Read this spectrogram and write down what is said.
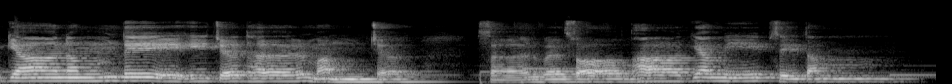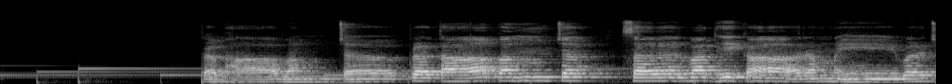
ज्ञानं देहि च धर्मं च सर्वसौभाग्यमीप्सितम्। प्रभावं च प्रतापं च सर्वाधिकारमेव च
